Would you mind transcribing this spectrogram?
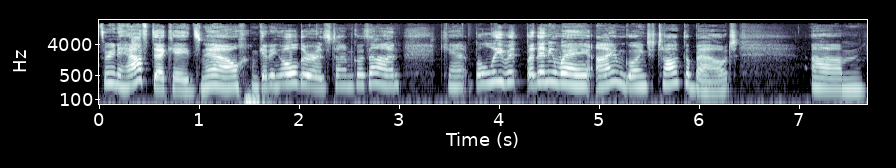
three and a half decades now. I'm getting older as time goes on. Can't believe it. But anyway, I'm going to talk about um,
